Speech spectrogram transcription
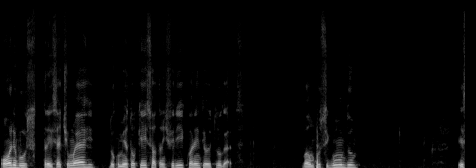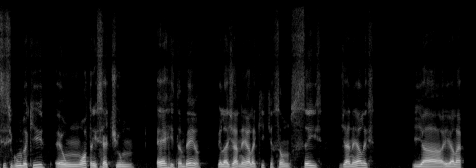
Ônibus 371R, documento ok, só transferir 48 lugares. Vamos para o segundo. Esse segundo aqui é um O371R também, ó, pela janela aqui, que são seis janelas e, a, e ela é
